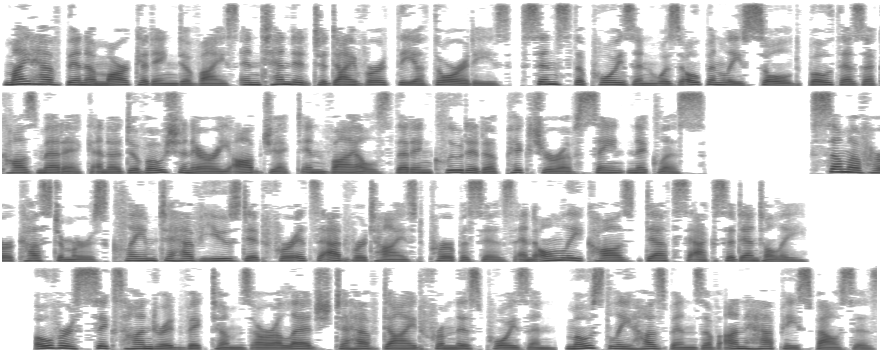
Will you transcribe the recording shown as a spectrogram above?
might have been a marketing device intended to divert the authorities, since the poison was openly sold both as a cosmetic and a devotionary object in vials that included a picture of Saint Nicholas. Some of her customers claimed to have used it for its advertised purposes and only caused deaths accidentally. Over 600 victims are alleged to have died from this poison, mostly husbands of unhappy spouses.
